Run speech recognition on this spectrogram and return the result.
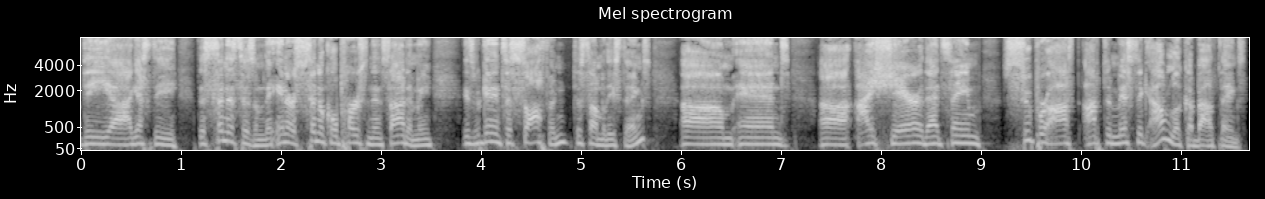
the uh, I guess the the cynicism, the inner cynical person inside of me is beginning to soften to some of these things, um, and uh, I share that same super op- optimistic outlook about things.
